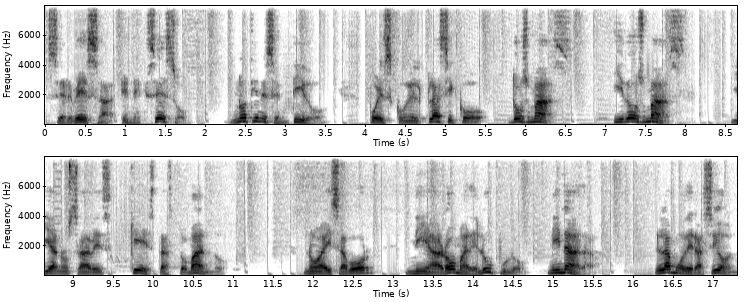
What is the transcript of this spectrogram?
cerveza en exceso no tiene sentido, pues con el clásico dos más y dos más ya no sabes qué estás tomando. No hay sabor ni aroma de lúpulo, ni nada. La moderación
